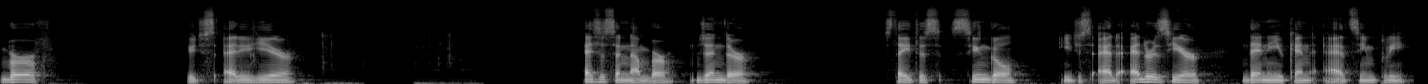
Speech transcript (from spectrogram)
Birth. You just add it here. SSN number, gender, status single. You just add address here. Then you can add simply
